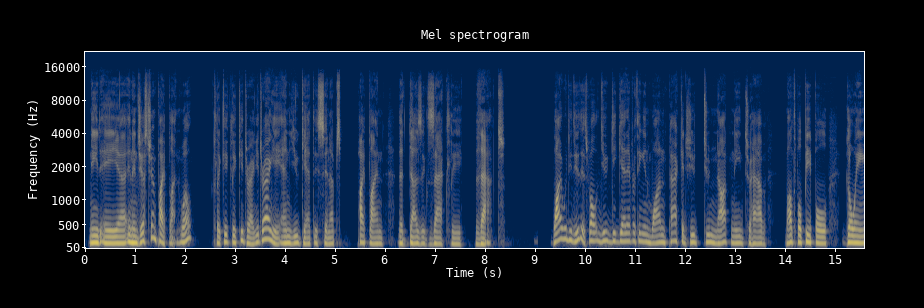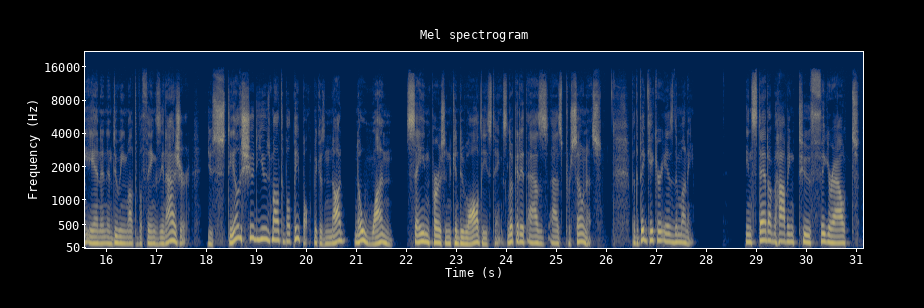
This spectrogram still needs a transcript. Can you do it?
Need a uh, an ingestion pipeline? Well, clicky, clicky, draggy, draggy, and you get a Synapse pipeline that does exactly that. Why would you do this? Well, you get everything in one package. You do not need to have multiple people going in and, and doing multiple things in Azure. You still should use multiple people because not no one sane person can do all these things. Look at it as as personas. But the big kicker is the money. Instead of having to figure out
